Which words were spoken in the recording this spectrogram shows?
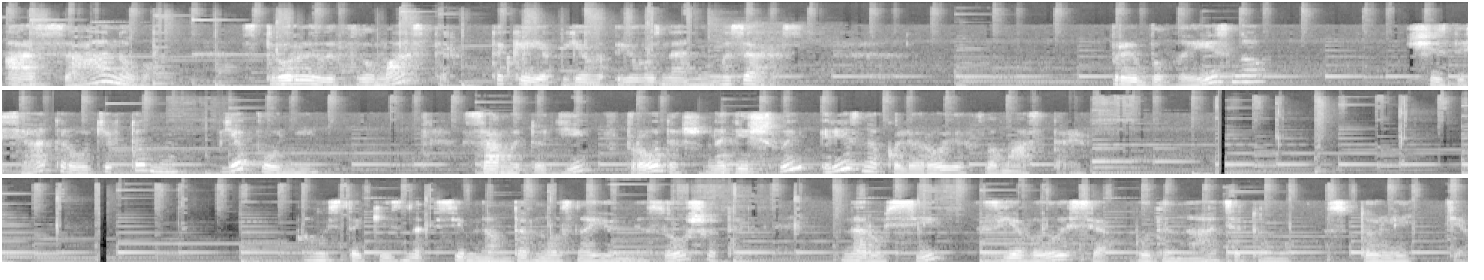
А заново створили фломастер, такий, як його знаємо ми зараз, приблизно 60 років тому в Японії. Саме тоді в продаж надійшли різнокольорові фломастери. Ось такі всім нам давно знайомі зошити на Русі з'явилися в 11 столітті.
